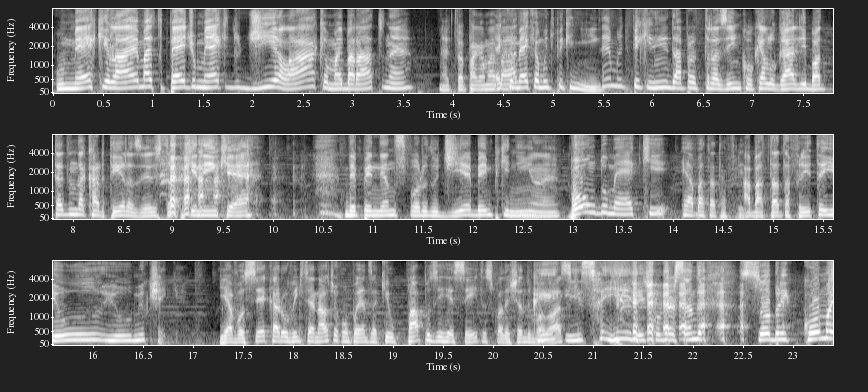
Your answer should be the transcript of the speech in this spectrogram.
O Mac lá é mais. Tu pede o Mac do dia lá, que é o mais barato, né? Né, Tu vai pagar mais é que barato. o Mac é muito pequenininho. É muito pequenininho, dá pra trazer em qualquer lugar ali, bota até dentro da carteira, às vezes, tão pequenininho que é. Dependendo se for do dia, é bem pequenininho, né? Bom do Mac é a batata frita. A batata frita e o, e o milkshake. E a você, caro ouvinte internauta, acompanhando aqui o Papos e Receitas com Alexandre Que- Voloski. Isso aí, a gente conversando sobre como a,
